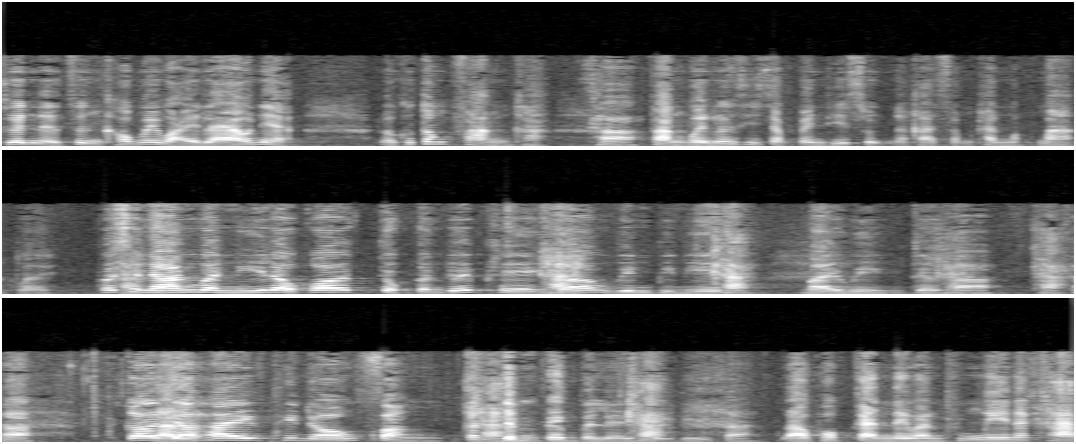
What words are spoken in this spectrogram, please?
ขึ้นเนี่ยซึ่งเขาไม่ไหวแล้วเนี่ยเราก็ต้องฟังค่ะ ค่ะ ฟังเป็นเรื่องที่จะเป็นที่สุดนะคะสำคัญมาก ๆ เลย เพราะฉะนั้นวันนี้เราก็จบกันด้วยเพลงค่ะนะวินพินิค่ะ My Wing นะคะค่ะค่ะ ก็แล้วจะให้พี่น้องฟังกันค่ะเต็มๆไปเลยค่ะ เพลงนี้ค่ะ เราพบกันในวันพรุ่งนี้นะคะ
